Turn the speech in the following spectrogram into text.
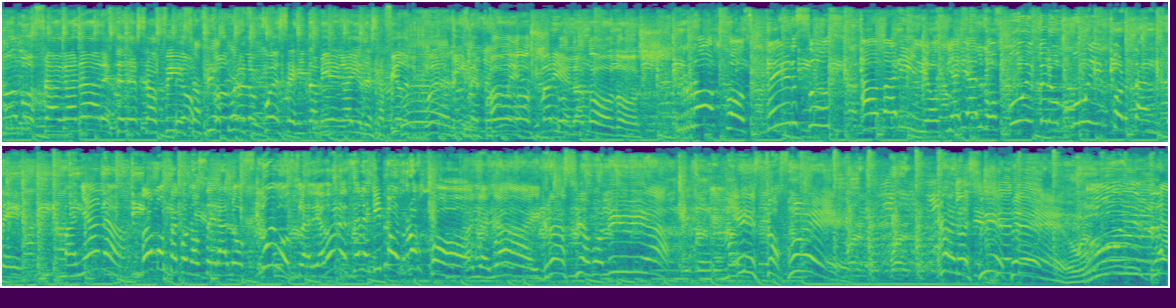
Vamos a ganar este desafío, Desafío contra los jueces y también hay el desafío del de Todos y Mariela. todos. rojos versus amarillos. Y hay algo muy, pero muy importante. Conocer a los nuevos gladiadores del equipo rojo. Ay, ay, ay. Gracias, Bolivia. Esto fue Calle 7 Ultra.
